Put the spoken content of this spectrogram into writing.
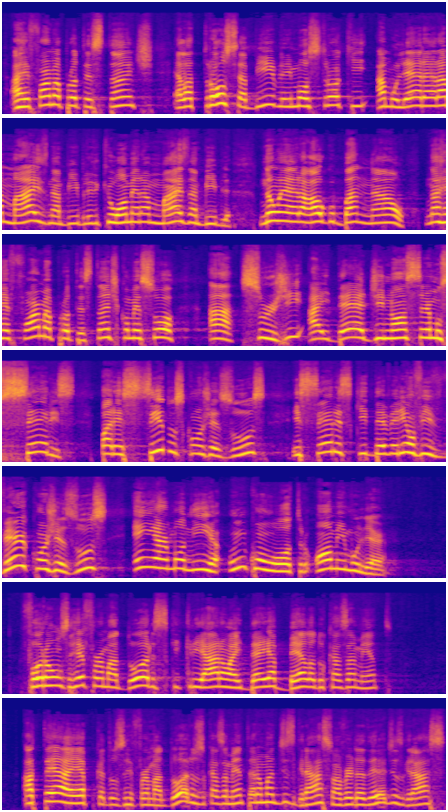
A reforma protestante, ela trouxe a Bíblia e mostrou que a mulher era mais na Bíblia, e que o homem era mais na Bíblia. Não era algo banal. Na reforma protestante começou a surgir a ideia de nós sermos seres parecidos com Jesus e seres que deveriam viver com Jesus em harmonia, um com o outro, homem e mulher. Foram os reformadores que criaram a ideia bela do casamento. Até a época dos reformadores, o casamento era uma desgraça, uma verdadeira desgraça,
